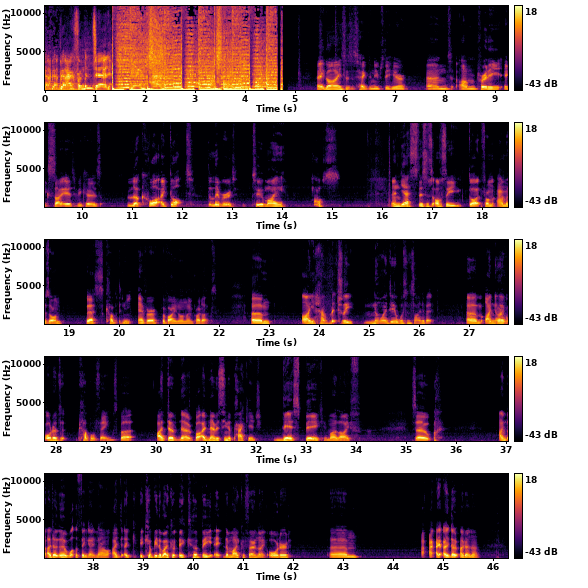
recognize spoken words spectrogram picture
back, back, back from the dead. Hey guys, this is Hectic Noobster here, and I'm pretty excited because look what I got delivered to my house. And yes, this is obviously got from Amazon, best company ever for buying online products. Um, I have literally no idea what's inside of it. Um, I know I've ordered a couple things, but I don't know. But I've never seen a package this big in my life. So I'm, I don't know what to think right now. I, I it could be the micro, it could be the microphone I ordered. Um, I, I, I don't I don't know,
